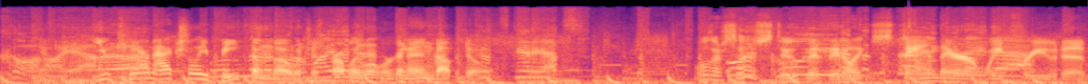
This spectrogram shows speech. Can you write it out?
yeah. You can actually beat them though, which is probably what we're going to end up doing. Well, they're so stupid. They like stand there and wait for you to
